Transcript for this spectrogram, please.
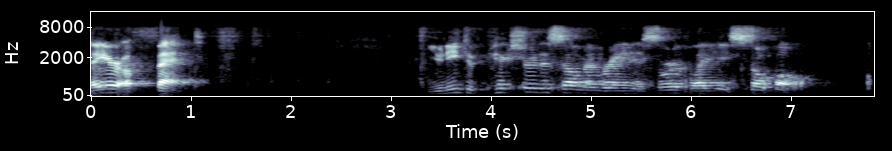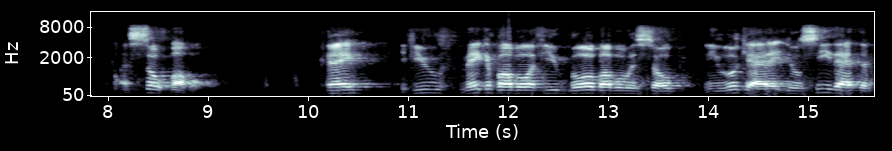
layer of fat. You need to picture the cell membrane as sort of like a soap bubble. A soap bubble. Okay? If you make a bubble, if you blow a bubble with soap, and you look at it, you'll see that the,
